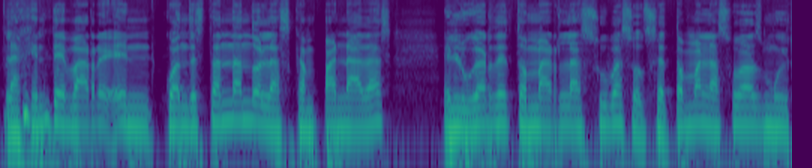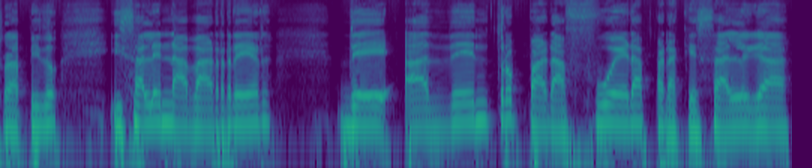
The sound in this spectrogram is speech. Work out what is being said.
La gente barre en, cuando están dando las campanadas, en lugar de tomar las uvas o se toman las uvas muy rápido y salen a barrer de adentro para afuera para que salga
